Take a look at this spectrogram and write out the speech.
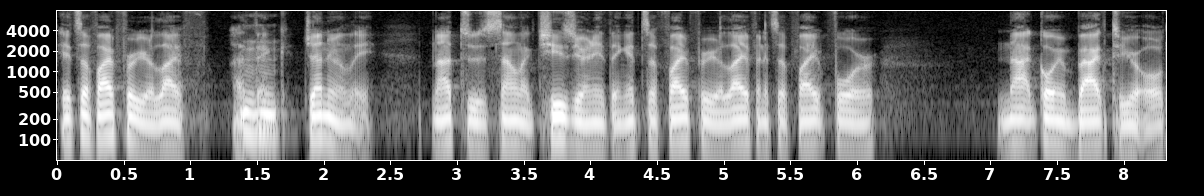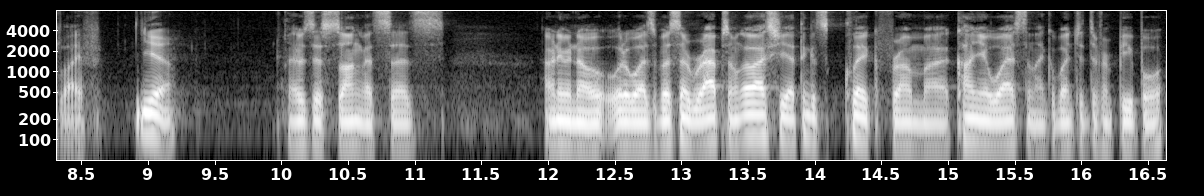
it's a fight for your life. I Mm-hmm. think genuinely, not to sound like cheesy or anything. It's a fight for your life, and it's a fight for not going back to your old life. Yeah. There's this song that says, I don't even know what it was, but it's a rap song. Oh, actually, I think it's Clique from uh, Kanye West and like a bunch of different people.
